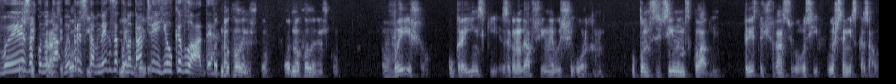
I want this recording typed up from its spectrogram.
ви законода... ви представник законодавчої гілки влади. Одну хвилиночку, одну хвилиночку. Вирішив український законодавчий найвищий орган у конституційним складом 314 голосів. Ви ж самі сказали.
